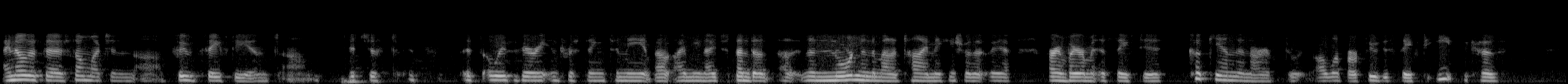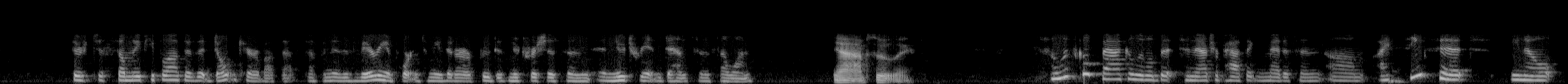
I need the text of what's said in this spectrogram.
I know that there's so much in uh, food safety, and um, it's just it's it's always very interesting to me about. I mean, I spend a, a, an inordinate amount of time making sure that we, our environment is safe to cook in, and our all of our food is safe to eat because there's just so many people out there that don't care about that stuff, and it is very important to me that our food is nutritious and, and nutrient dense and so on. Yeah, absolutely. So let's go back a little bit to naturopathic medicine. Um, I think that, you know,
